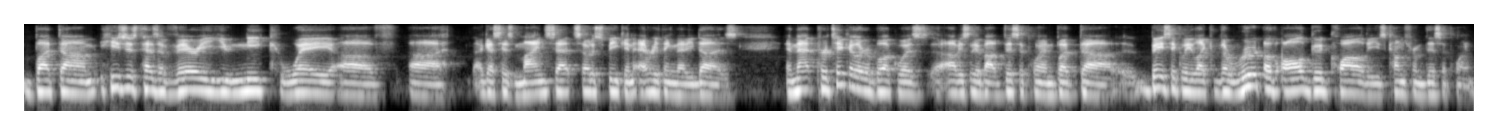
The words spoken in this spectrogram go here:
but um, he just has a very unique way of uh, I guess, his mindset, so to speak, in everything that he does. And that particular book was uh, obviously about discipline, but uh, basically, like the root of all good qualities comes from discipline.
